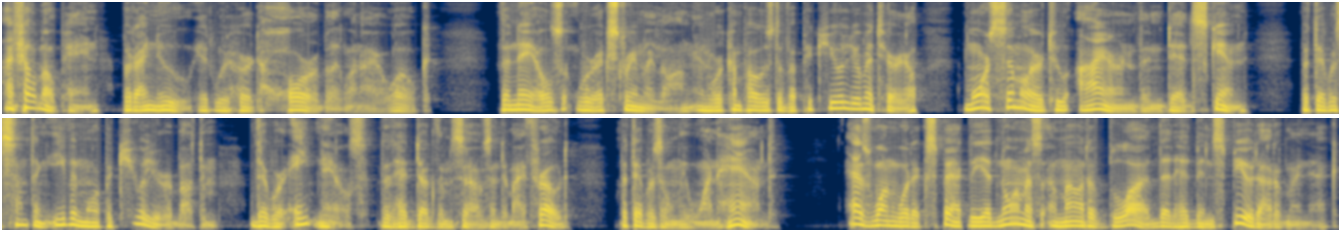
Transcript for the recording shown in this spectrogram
I felt no pain, but I knew it would hurt horribly when I awoke. The nails were extremely long and were composed of a peculiar material more similar to iron than dead skin, but there was something even more peculiar about them. There were eight nails that had dug themselves into my throat, but there was only one hand. As one would expect, the enormous amount of blood that had been spewed out of my neck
